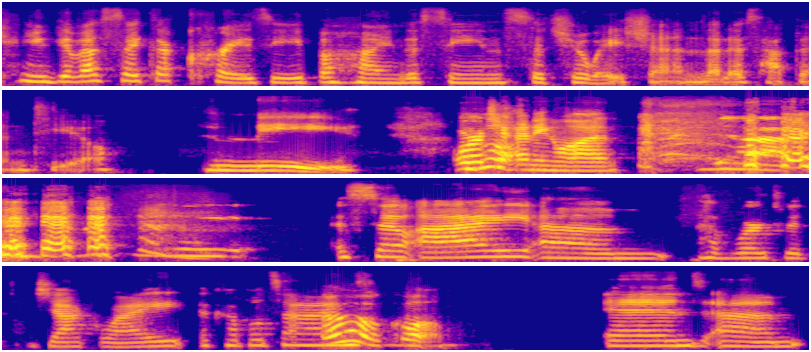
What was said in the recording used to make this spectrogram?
Can you give us like a crazy behind the scenes situation that has happened to you? To me. Or well, to anyone. Yeah. so I um, have worked with Jack White a couple times. Oh, cool. And um,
